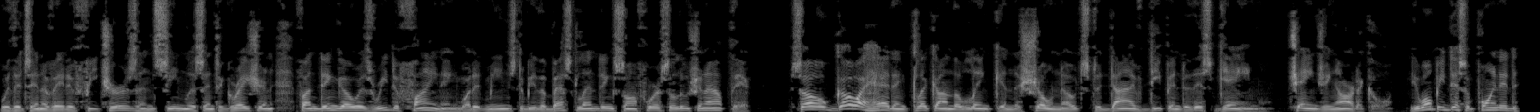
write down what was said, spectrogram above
With its innovative features and seamless integration, Fundingo is redefining what it means to be the best lending software solution out there. So go ahead and click on the link in the show notes to dive deep into this game changing article. You won't be disappointed,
